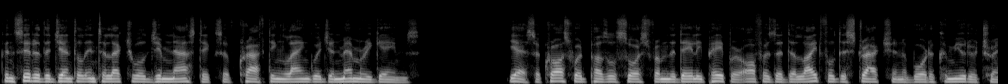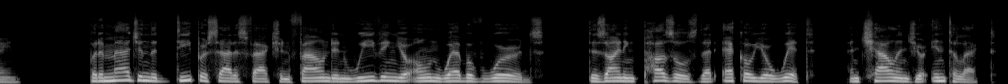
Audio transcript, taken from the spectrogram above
Consider the gentle intellectual gymnastics of crafting language and memory games. Yes, a crossword puzzle sourced from the daily paper offers a delightful distraction aboard a commuter train. But imagine the deeper satisfaction found in weaving your own web of words, designing puzzles that echo your wit and challenge your intellect.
